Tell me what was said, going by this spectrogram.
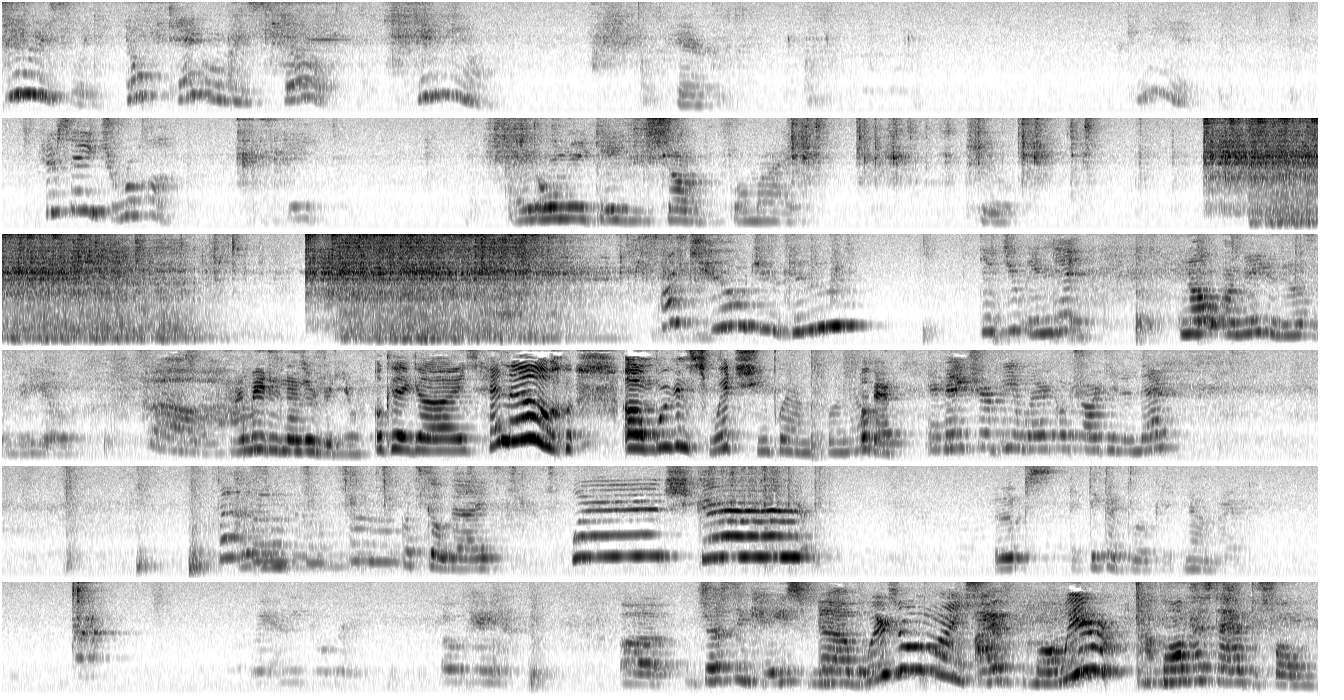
Seriously, don't take all my stuff. Give me them. Here. Give me it. Just say drop. That's it. I only for my two. I killed you, dude. Did you end it? No, I made another video. I made another video. Okay, guys. Hello. Um, we're gonna switch. You play on the phone now. Okay. And make sure be aware, go charge it in there. Let's go, guys. Never mind. Okay. Uh, just in case. We Uh, where's all my? I have mom. Where? Mom has to have the phone.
